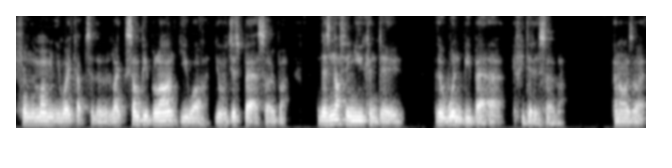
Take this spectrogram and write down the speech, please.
from the moment you wake up to the like some people aren't, you are. You're just better sober. There's nothing you can do that wouldn't be better if you did it sober. And I was like,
